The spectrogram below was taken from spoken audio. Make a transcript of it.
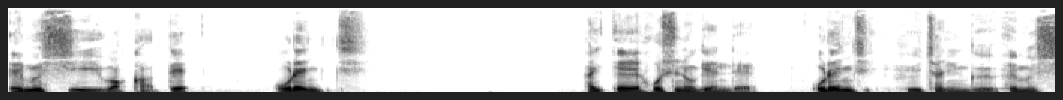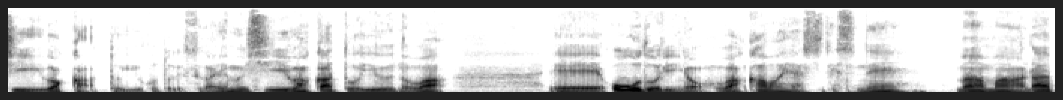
MC 和歌で、オレンジ。はい、えー、星野源で、オレンジ、フューチャリング MC 和歌ということですが、MC 和歌というのは、えー、オードリーの若林ですね。まあまあ、ラッ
